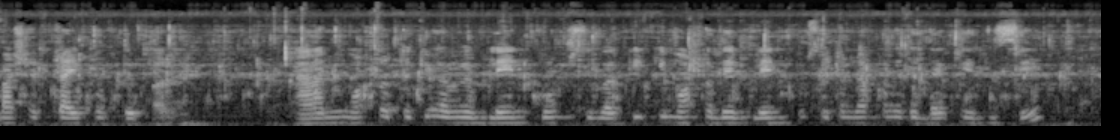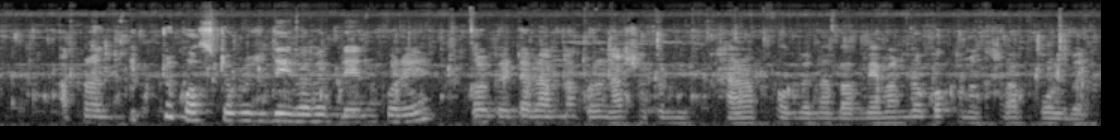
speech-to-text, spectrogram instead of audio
বাসায় ট্রাই করতে পারেন আর আমি মশলাটা কীভাবে ব্লেন্ড করছি বা কী কী মশলা দিয়ে ব্লেন্ড করছি এটা আমি আপনাদেরকে দেখিয়ে দিচ্ছি আপনারা একটু কষ্ট করে যদি এইভাবে ব্লেন্ড করে তরকারিটা রান্না করেন, আশা করি খারাপ হবে না বা মেহমানরাও কখনো খারাপ বলবেন না।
